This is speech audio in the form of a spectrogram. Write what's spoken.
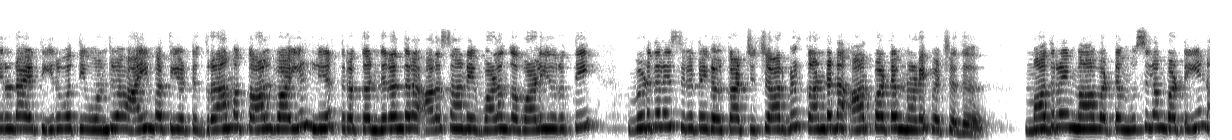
இரண்டாயிரத்தி இருபத்தி ஒன்று ஐம்பத்தி எட்டு கிராம கால்வாயில் நீர் திறக்க நிரந்தர அரசாணை வழங்க வலியுறுத்தி விடுதலை சிறுத்தைகள் கட்சி சார்பில் கண்டன ஆர்ப்பாட்டம் நடைபெற்றது. மதுரை மாவட்டம் உசிலம்பட்டியின்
